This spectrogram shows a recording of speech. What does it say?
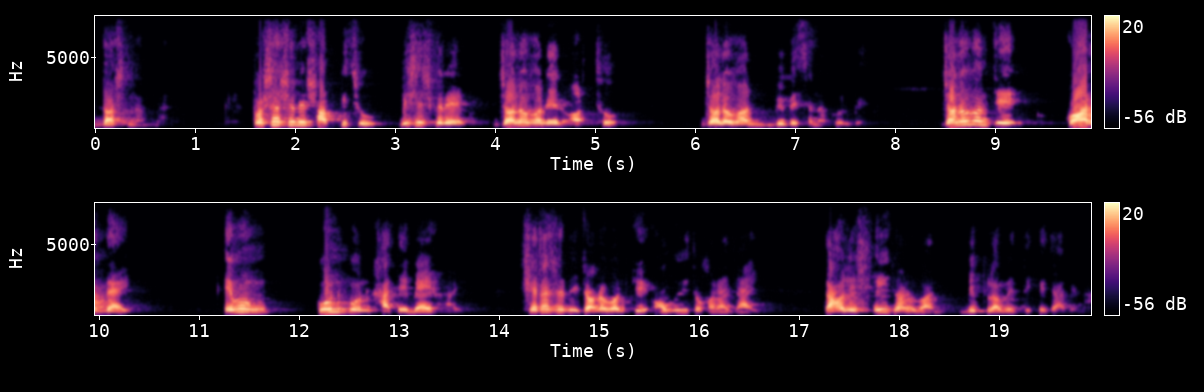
দশ নম্বর, প্রশাসনের সবকিছু, বিশেষ করে জনগণের অর্থ, জনগণ বিবেচনা করবে। জনগণ যে কর দেয় এবং কোন কোন খাতে ব্যয় হয় সেটা যদি জনগণকে অবহিত করা যায়, তাহলে সেই জনগণ বিপ্লবের দিকে যাবে না।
